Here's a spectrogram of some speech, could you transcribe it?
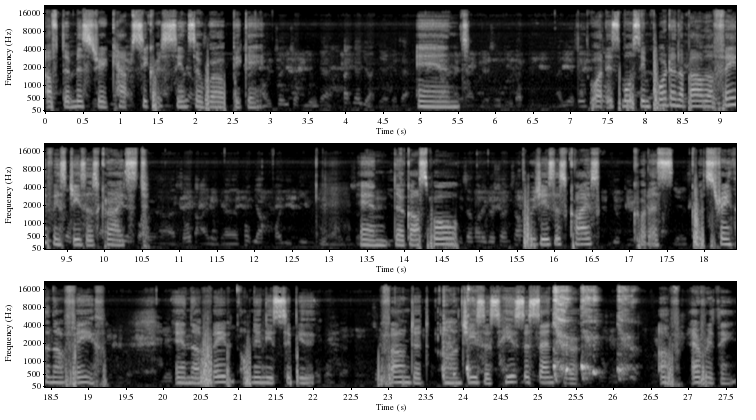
of the mystery kept secret since the world began. And what is most important about our faith is Jesus Christ. And the gospel through Jesus Christ could, could strengthen our faith. And our faith only needs to be founded on Jesus. He's the center of everything.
